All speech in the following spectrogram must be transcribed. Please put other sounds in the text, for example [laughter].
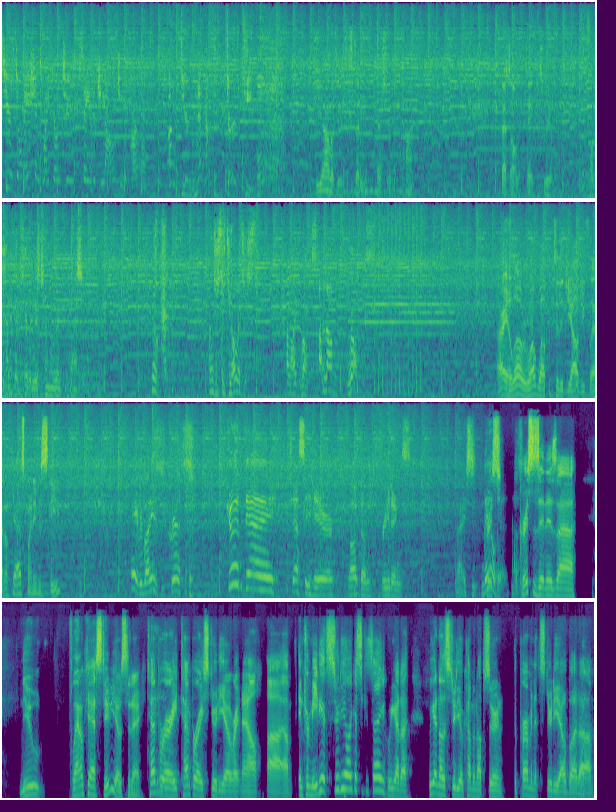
this year's donations might go to, say, the geology department. Oh dear, not, not the dirt people. Geology is the study of pressure and time. That's all it takes, really. Volcanic activity has turned the lake massive. Look, I'm just a geologist. I like rocks. I love rocks. All right, hello everyone. Welcome to the Geology Flannelcast. My name is Steve. Hey everybody, this is Chris. [laughs] Good day, Jesse here. Welcome, greetings. Nice. Nailed Chris, it. Chris is in his uh new Flannelcast studios today. Temporary, temporary studio right now. Uh, um, intermediate studio, I guess you could say. We got a we got another studio coming up soon. The permanent studio, but um,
